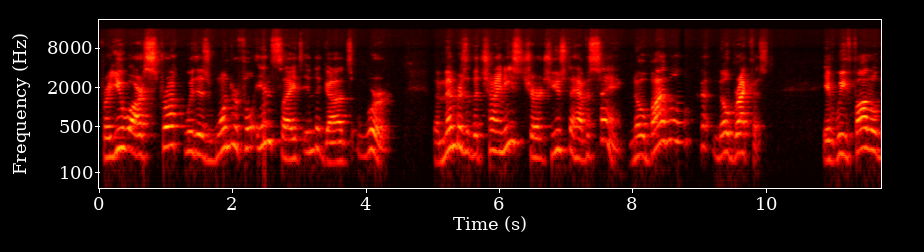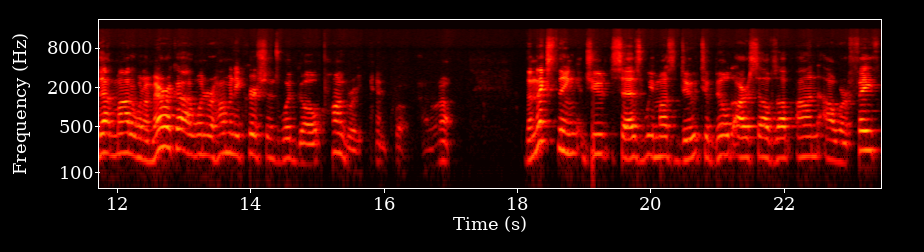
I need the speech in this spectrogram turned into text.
for you are struck with his wonderful insights into God's word. The members of the Chinese church used to have a saying no Bible, no breakfast. If we followed that motto in America, I wonder how many Christians would go hungry. End quote. I don't know. The next thing Jude says we must do to build ourselves up on our faith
